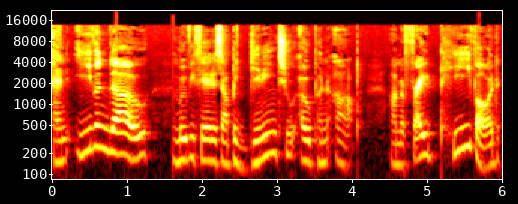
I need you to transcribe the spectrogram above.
and even though movie theaters are beginning to open up, I'm afraid PVOD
